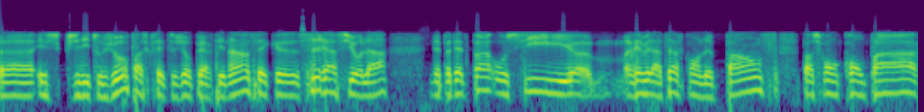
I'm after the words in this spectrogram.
euh, et ce que je dis toujours parce que c'est toujours pertinent, c'est que ce ratio-là n'est peut-être pas aussi euh, révélateur qu'on le pense, parce qu'on compare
